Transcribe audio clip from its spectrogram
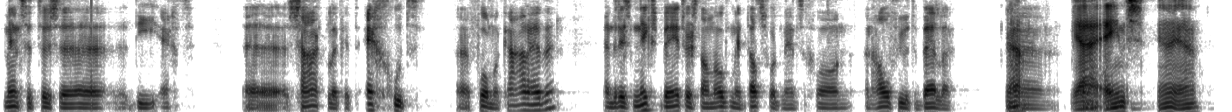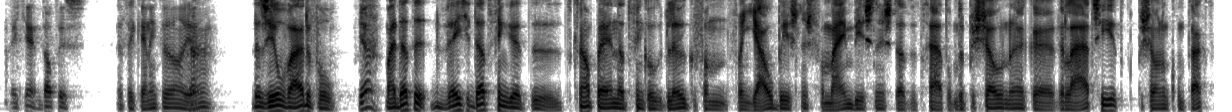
mensen tussen eh, die echt eh, zakelijk het echt goed voor elkaar hebben. En er is niks beters dan ook met dat soort mensen gewoon een half uur te bellen. Ja. Ja, eens. Ja, ja. Weet je, en dat is... Dat herken ik wel, ja. Ja. Dat is heel waardevol. Ja, Maar dat, weet je, dat vind ik het, het knappe en dat vind ik ook het leuke van, van jouw business, van mijn business. Dat het gaat om de persoonlijke relatie, het persoonlijk contact.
